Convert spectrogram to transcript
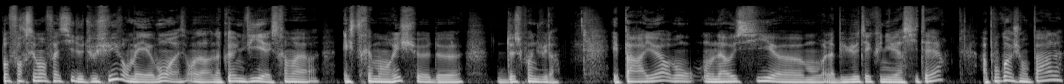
pas forcément facile de tout suivre, mais bon, on a, quand même une vie extrêmement, extrêmement riche de, de ce point de vue-là. Et par ailleurs, bon, on a aussi euh, bon, la bibliothèque universitaire. Alors pourquoi j'en parle?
